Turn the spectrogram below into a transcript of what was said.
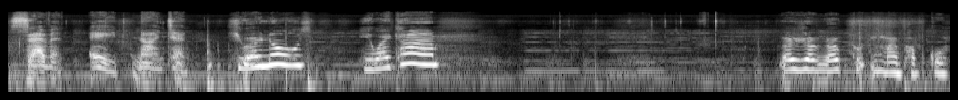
Seven, eight, nine, ten. Here I nose. Here I come. Guys, I'm going to eat my popcorn.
